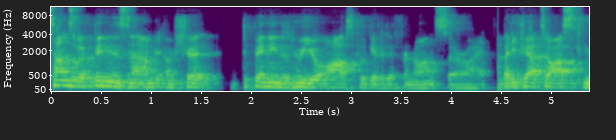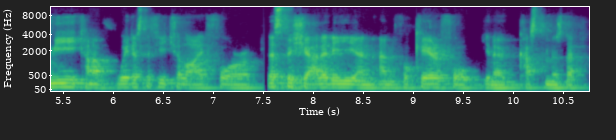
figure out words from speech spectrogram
tons of opinions now. I'm, I'm, sure depending on who you ask, you'll get a different answer, right? But if you had to ask me, kind of where does the future lie for the speciality and, and for care for you know customers that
